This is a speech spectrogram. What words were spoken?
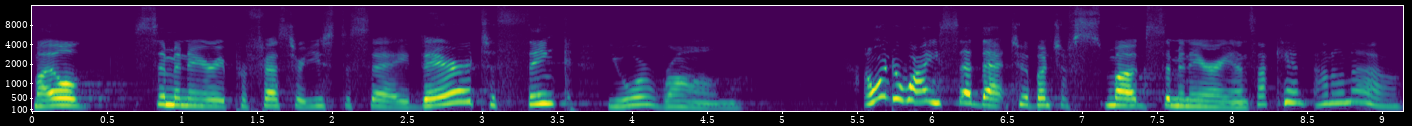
My old seminary professor used to say, Dare to think you're wrong. I wonder why he said that to a bunch of smug seminarians. I can't, I don't know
